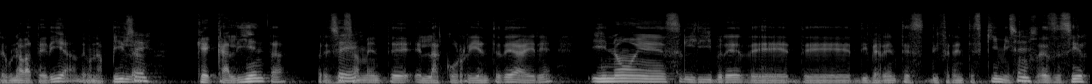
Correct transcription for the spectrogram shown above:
de una batería, de una pila, que calienta precisamente la corriente de aire y no es libre de, diferentes, diferentes químicos. Es decir,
